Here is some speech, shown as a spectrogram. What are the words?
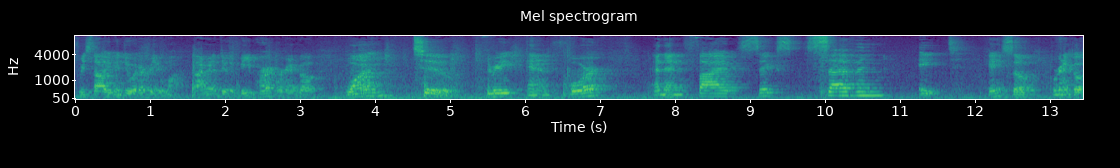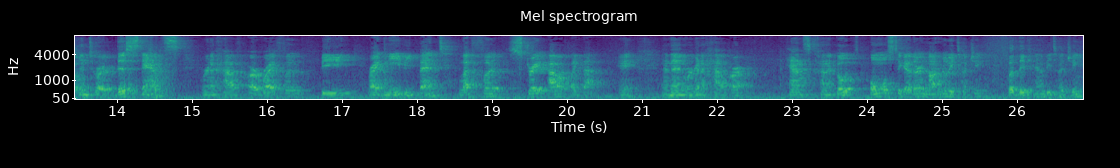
freestyle. You can do whatever you want. But I'm gonna do the B part. We're gonna go one, two, three, and four, and then five, six, seven, eight. Okay, so we're gonna go into our this stance. We're gonna have our right foot be right knee be bent, left foot straight out like that. Okay, and then we're gonna have our hands kind of go almost together, not really touching, but they can be touching.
